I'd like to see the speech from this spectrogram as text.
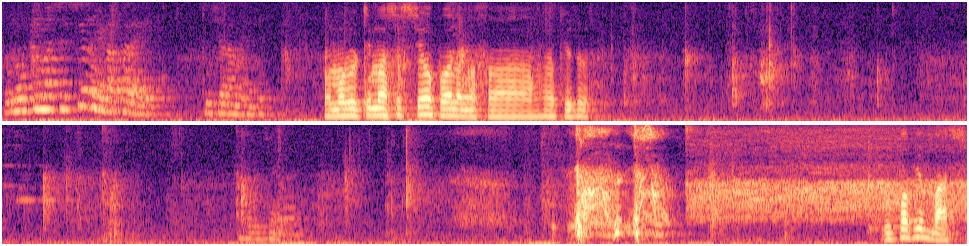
L'ultima sessione la farei, sinceramente. Facciamo l'ultima sessione, poi andiamo a fare la chiusura. Non c'è. Un po' più basso.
